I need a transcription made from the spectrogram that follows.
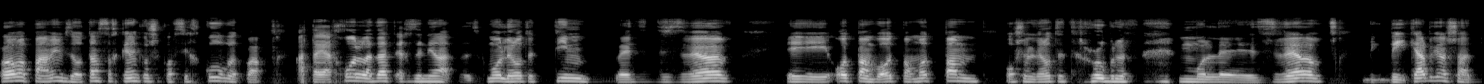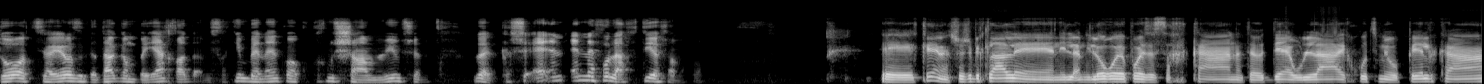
רוב הפעמים זה אותם שחקנים כמו שכבר שיחקו, וכבר אתה יכול לדעת איך זה נראה. זה כמו לראות את טים ואת זוורב אה, עוד פעם ועוד פעם ועוד פעם, או של לראות את רובלף מול אה, זוורב. בעיקר בגלל שהדור הצעיר הזה גדל גם ביחד, המשחקים ביניהם כבר כל כך משעממים שהם אתה יודע, קשה, אין, אין איפה להפתיע שם. אה, כן, אני חושב שבכלל אה, אני, אני לא רואה פה איזה שחקן, אתה יודע, אולי חוץ מאופלקה,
